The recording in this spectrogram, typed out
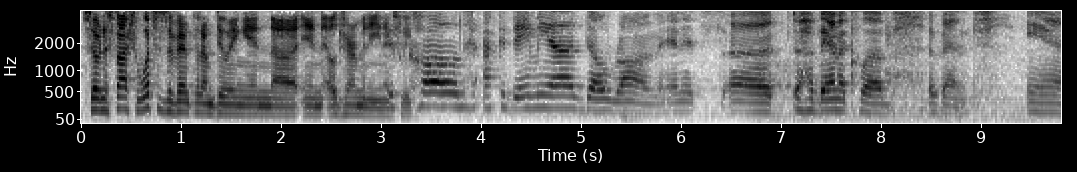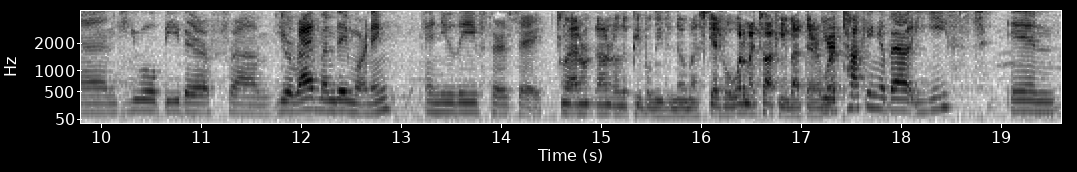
So, Nastasha, what's this event that I'm doing in uh, in El Germany next It's week? It's called Academia del Ron, and it's a Havana Club event. And you will be there from you arrive Monday morning and you leave Thursday. Well, I don't, I don't know that people need to know my schedule. What am I talking about there? You're Where- talking about yeast in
